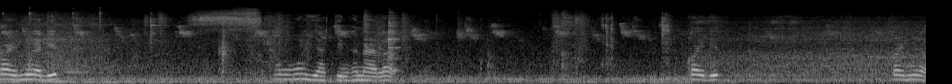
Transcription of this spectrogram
ก้อยเนื้อดิบ ยอยากกินขนาดแล้วก้อยดิบก้อยเนื้อ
